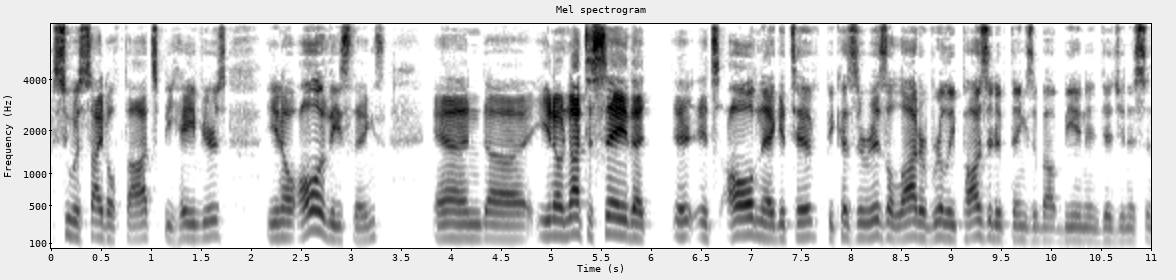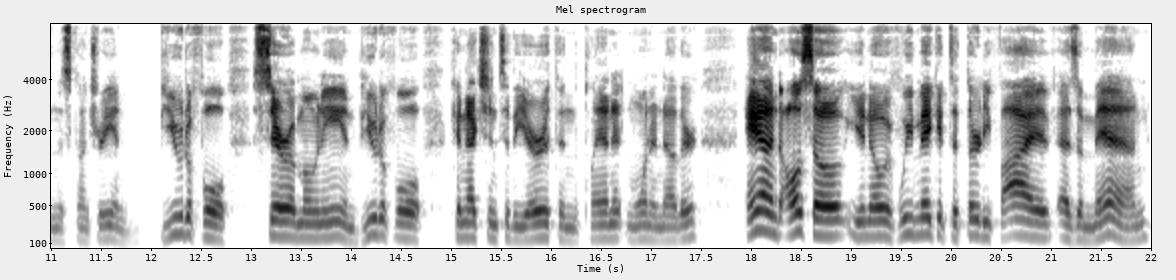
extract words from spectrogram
suicidal thoughts, behaviors, you know, all of these things. And, uh, you know, not to say that it's all negative because there is a lot of really positive things about being indigenous in this country and beautiful ceremony and beautiful connection to the earth and the planet and one another. And also, you know, if we make it to 35 as a man,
